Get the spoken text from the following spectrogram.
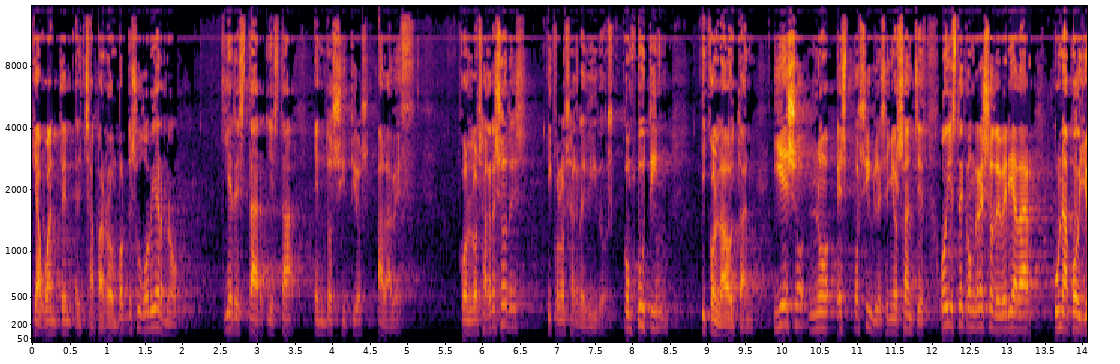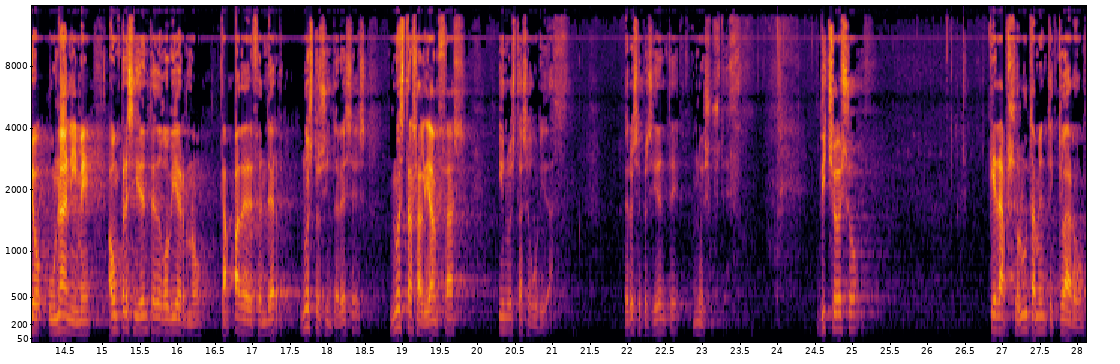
que aguanten el chaparrón, porque su gobierno quiere estar y está en dos sitios a la vez, con los agresores y con los agredidos, con Putin y con la OTAN. Y eso no es posible, señor Sánchez. Hoy este Congreso debería dar un apoyo unánime a un presidente de Gobierno capaz de defender nuestros intereses, nuestras alianzas y nuestra seguridad. Pero ese presidente no es usted. Dicho eso, queda absolutamente claro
